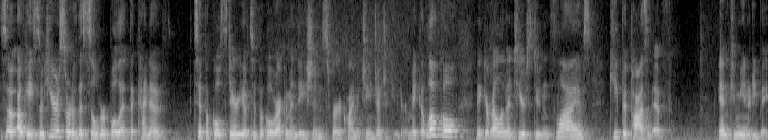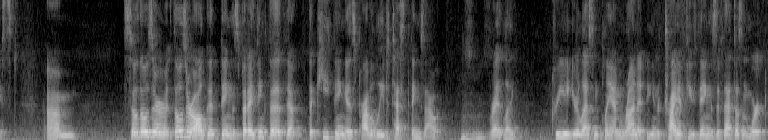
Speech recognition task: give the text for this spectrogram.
so okay, so here's sort of the silver bullet, the kind of typical stereotypical recommendations for a climate change educator. Make it local, make it relevant to your students' lives, keep it positive and community based. Um, so those are those are all good things, but I think the the, the key thing is probably to test things out, mm-hmm. right? Like create your lesson plan, run it, you know, try a few things. If that doesn't work,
